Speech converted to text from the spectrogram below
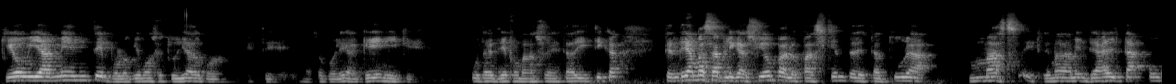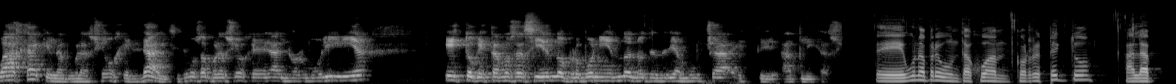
que obviamente, por lo que hemos estudiado con este, nuestro colega Kenny, que justamente tiene formación estadística, tendría más aplicación para los pacientes de estatura más extremadamente alta o baja que en la población general. Si tenemos una población general normolínea, esto que estamos haciendo, proponiendo, no tendría mucha este, aplicación. Eh, una pregunta, Juan, con respecto a la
